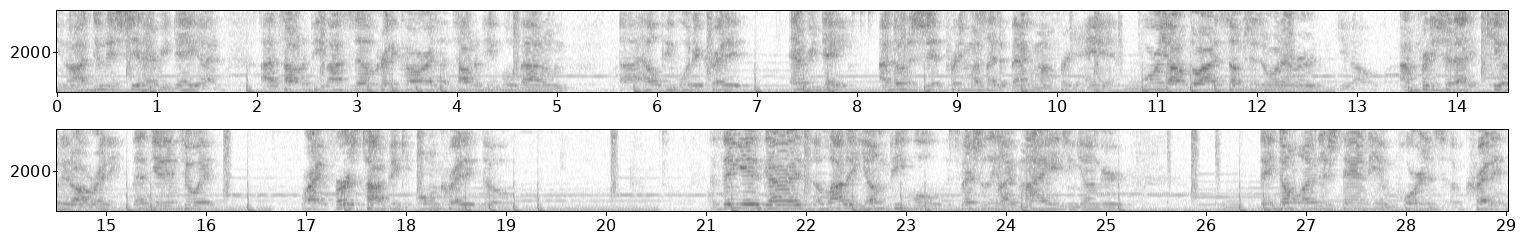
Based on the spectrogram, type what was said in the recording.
you know I do this shit every day. I I talk to people, I sell credit cards, I talk to people about them, uh, help people with their credit every day. I know the shit pretty much like the back of my freaking hand. Before y'all throw out assumptions or whatever, you know, I'm pretty sure that I killed it already. Let's get into it. Right, first topic on credit though the thing is, guys, a lot of young people, especially like my age and younger, they don't understand the importance of credit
